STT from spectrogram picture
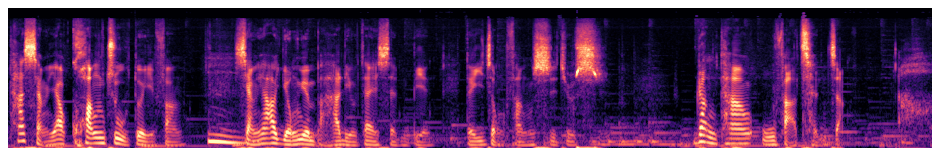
他想要框住对方，嗯，想要永远把他留在身边的一种方式，就是让他无法成长啊，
